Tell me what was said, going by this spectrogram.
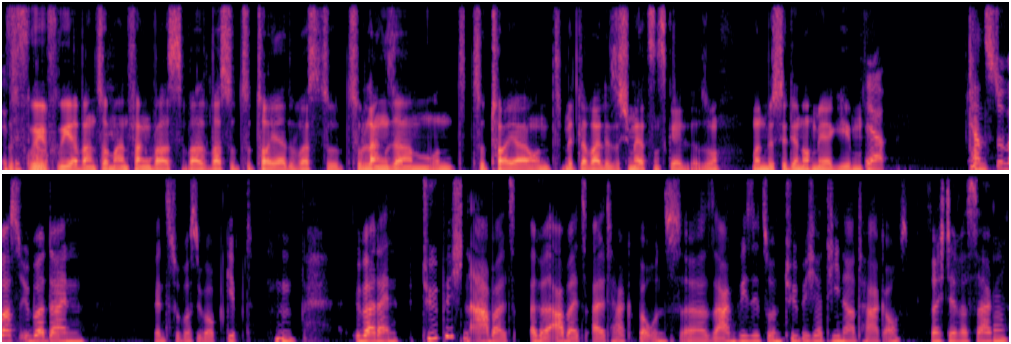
Ist Das es früher, früher waren es am Anfang war's, war, warst du zu teuer, du warst zu, zu langsam und zu teuer und mittlerweile ist es Schmerzensgeld. Also man müsste dir noch mehr geben. Ja. Kannst du was über deinen, wenn es sowas überhaupt gibt, über deinen typischen Arbeits, äh, Arbeitsalltag bei uns äh, sagen? Wie sieht so ein typischer Tina-Tag aus? Soll ich dir was sagen?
